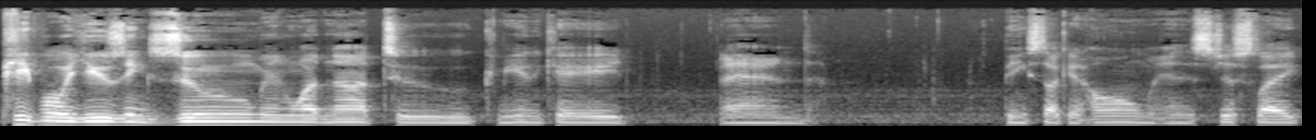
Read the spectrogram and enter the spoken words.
people using Zoom and whatnot to communicate and being stuck at home and it's just like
